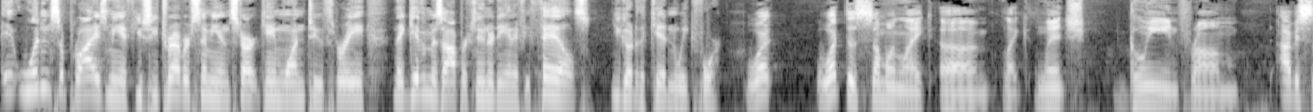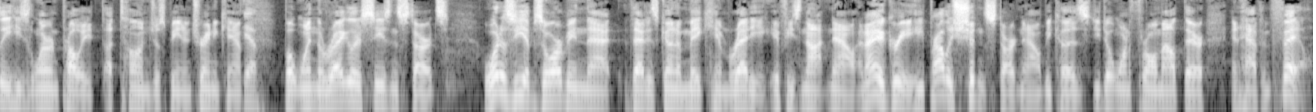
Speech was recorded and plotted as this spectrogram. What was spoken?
it wouldn't surprise me if you see Trevor Siemian start game one, two, three. They give him his opportunity, and if he fails, you go to the kid in week four. what what does someone like um, like Lynch glean from? Obviously, he's learned probably a ton just being in training camp. Yeah. But when the regular season starts, what is he absorbing that that is going to make him ready if he's not now? And I agree, he probably shouldn't start now because you don't want to throw him out there and have him fail.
